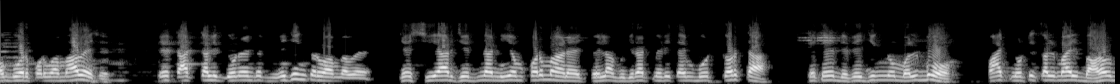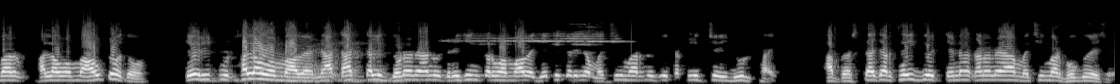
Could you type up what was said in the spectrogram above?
અગવડ પડવામાં આવે છે તે તાત્કાલિક ધોરણે ડ્રેજિંગ કરવામાં આવે જે CRZ ના નિયમ પ્રમાણે પહેલા ગુજરાત મેરીટાઈમ બોટ કરતા કે તે ડ્રેજિંગનો મલબો પાંચ નોટિકલ માઇલ બારોબાર ઠાલવવામાં આવતો હતો, તે રીતનું ઠાલવવામાં આવે અને આ તાત્કાલિક ધોરણાનું ડ્રેજિંગ કરવામાં આવે, જેથી કરીને મચ્છીમારની જે તકલીફ છે એ દૂર થાય. આ ભ્રષ્ટાચાર થઈ ગયો તેના કારણે આ મચ્છીમાર ભોગવે છે.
